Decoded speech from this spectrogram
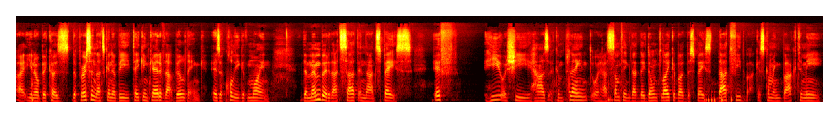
uh, you know, because the person that's going to be taking care of that building is a colleague of mine. The member that sat in that space, if he or she has a complaint or has something that they don't like about the space, that feedback is coming back to me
